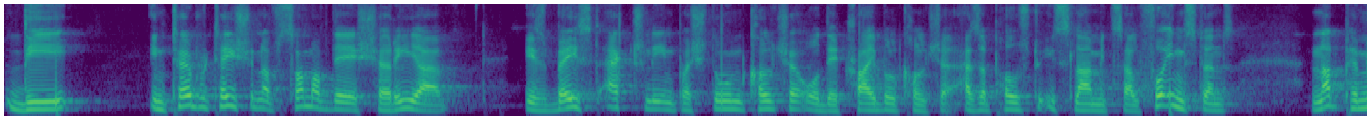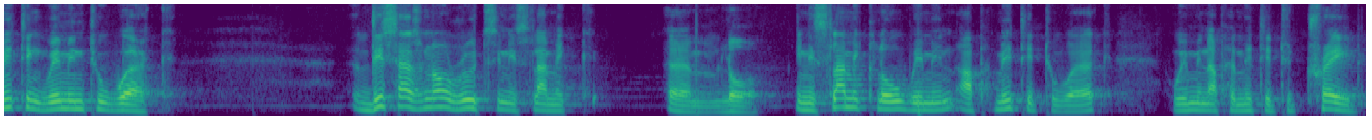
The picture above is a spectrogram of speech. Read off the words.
The interpretation of some of their Sharia is based actually in Pashtun culture or their tribal culture as opposed to Islam itself. For instance, not permitting women to work. This has no roots in Islamic um, law. In Islamic law, women are permitted to work, women are permitted to trade.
